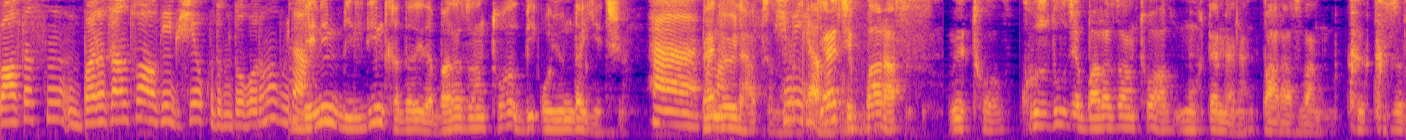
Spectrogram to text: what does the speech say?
Baltas'ın Barazantual diye bir şey okudum. Doğru mu bu? Da. Benim bildiğim kadarıyla Barazan Tual bir oyunda geçiyor. Ha Ben tamam. öyle hatırlıyorum. Şimdi- Gerçi Baras ve Tual, Kuzdulca Barazan Tual muhtemelen Baraz'dan kı- kızıl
